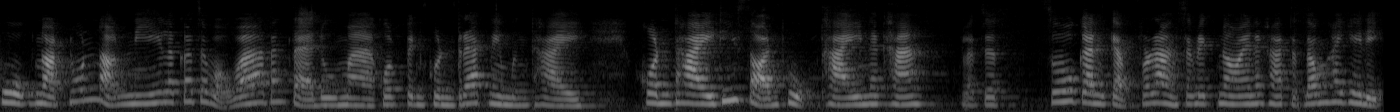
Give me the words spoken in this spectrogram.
ผูกหนอดนู้นหนอดนี้แล้วก็จะบอกว่าตั้งแต่ดูมาคนเป็นคนแรกในเมืองไทย คนไทยที่สอนผูกไทยนะคะ เราจะสู้กันกับฝรั่งสักเล็กน้อยนะคะแต่ต้องให้เครดิต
